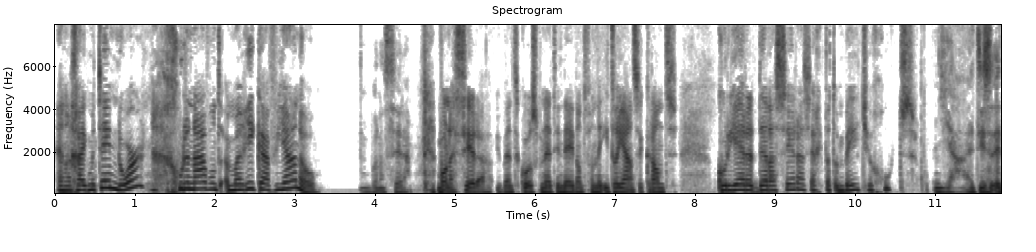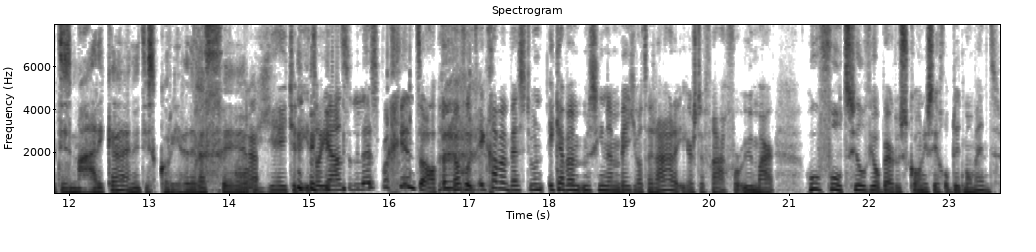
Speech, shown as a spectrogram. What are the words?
En dan ga ik meteen door. Goedenavond, Marika Viano. Buonasera. Buonasera. U bent correspondent in Nederland van de Italiaanse krant Corriere della Sera, zeg ik dat een beetje goed? Ja, het is, het is Marica en het is Corriere della Sera. Oh jeetje, de Italiaanse les begint al. Nou goed, ik ga mijn best doen. Ik heb een, misschien een beetje wat rare eerste vraag voor u... maar hoe voelt Silvio Berlusconi zich op dit moment?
